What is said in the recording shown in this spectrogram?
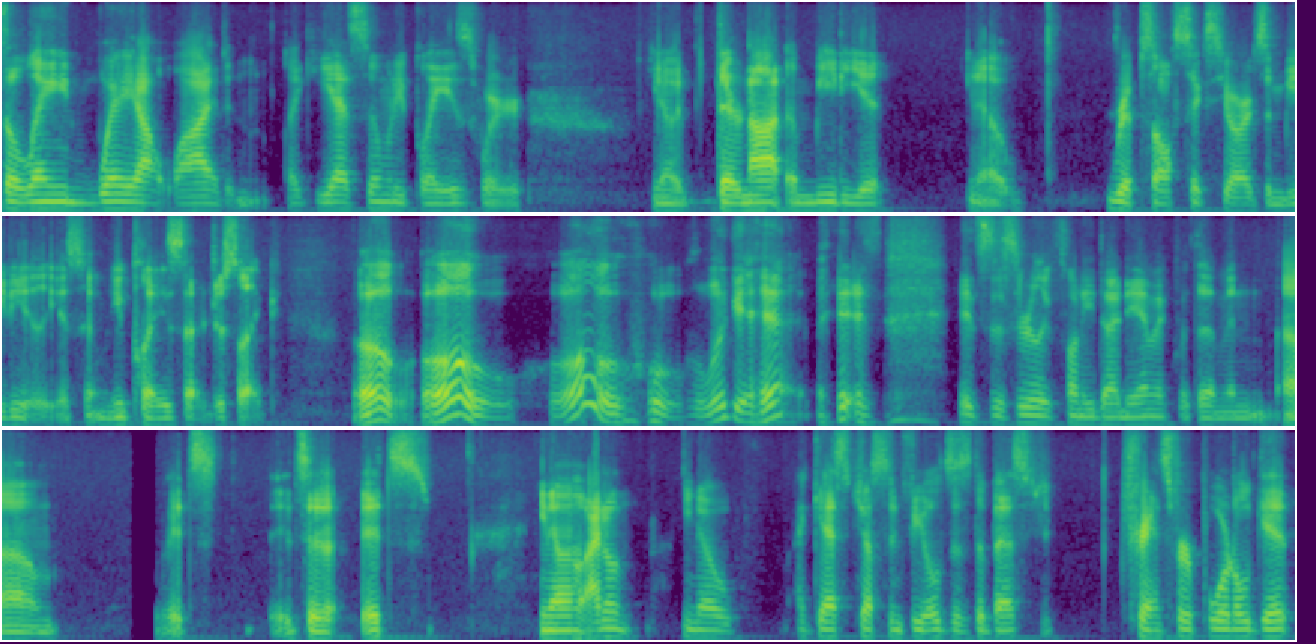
the lane way out wide and like he has so many plays where you know they're not immediate you know rips off six yards immediately so many plays that are just like oh oh oh look at him. It's, it's this really funny dynamic with them and um it's it's a it's you know i don't you know i guess justin fields is the best transfer portal get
